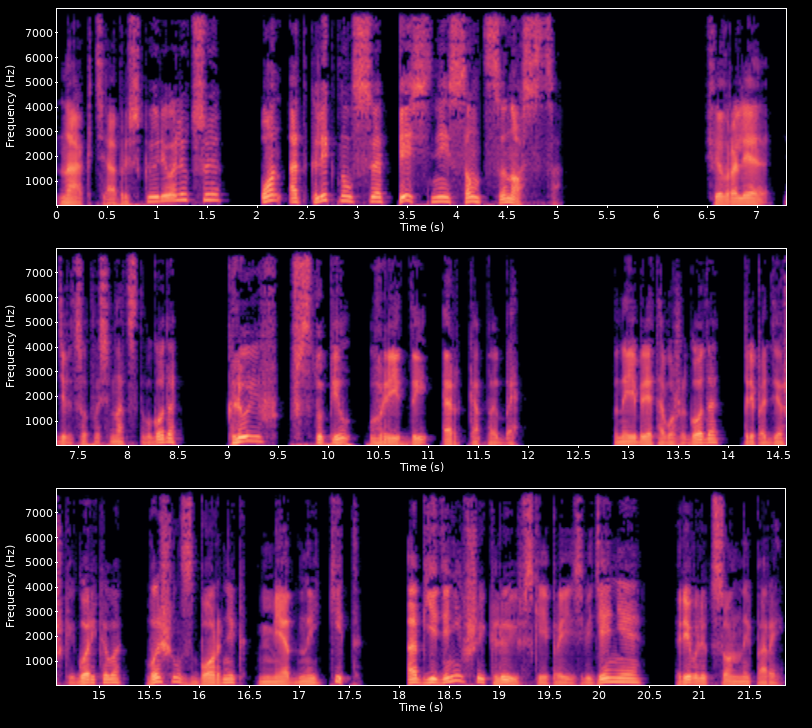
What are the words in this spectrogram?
На Октябрьскую революцию он откликнулся песней солнценосца. В феврале 918 года Клюев вступил в ряды РКПБ. В ноябре того же года при поддержке Горького вышел сборник «Медный кит», объединивший клюевские произведения революционной поры.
